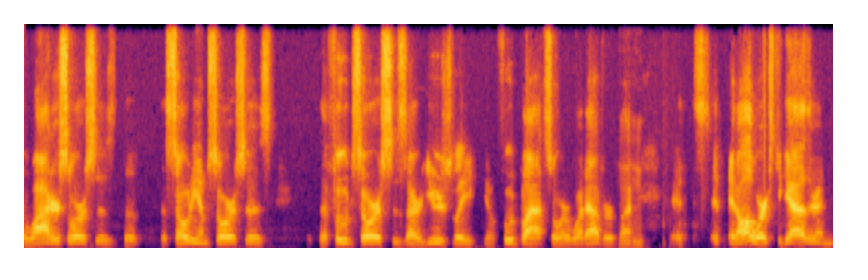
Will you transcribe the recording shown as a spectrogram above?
the water sources, the, the sodium sources, the food sources are usually you know food plots or whatever but mm-hmm. it's it, it all works together and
